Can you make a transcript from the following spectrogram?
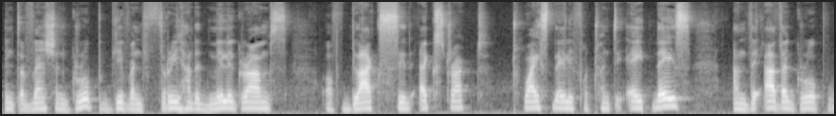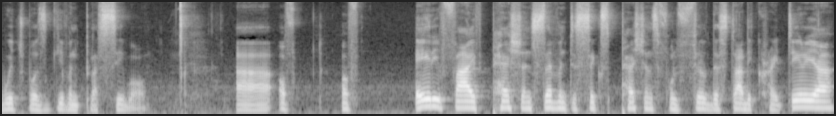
intervention group given 300 milligrams of black seed extract twice daily for 28 days and the other group which was given placebo. Uh, of, of 85 patients, 76 patients fulfilled the study criteria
